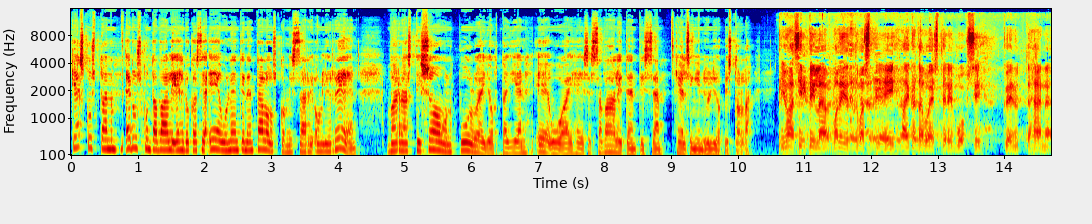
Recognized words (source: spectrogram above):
Keskustan eduskuntavaaliehdokas ja EUn entinen talouskomissaari Olli Rehn varasti shown puoluejohtajien EU-aiheisessa vaalitentissä Helsingin yliopistolla. Juha Sipilä valitettavasti ei aikatauluesteiden vuoksi kyennyt tähän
